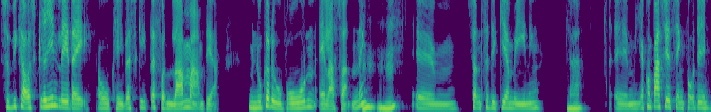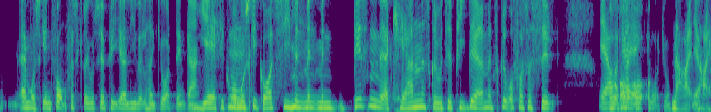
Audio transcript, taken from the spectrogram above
så vi kan også grine lidt af, okay, hvad skete der for den lamme arm der? Men nu kan du jo bruge den, eller sådan, ikke? Mm-hmm. Øhm, sådan så det giver mening. Ja. Øhm, jeg kom bare til at tænke på, at det er måske en form for skriveterapi, jeg alligevel havde gjort dengang. Ja, det kunne man øh, måske godt sige, men, men, men det sådan er kernen af skriveterapi, det er, at man skriver for sig selv. Ja, og, og det har jeg ikke gjort jo. Nej, ja. nej.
